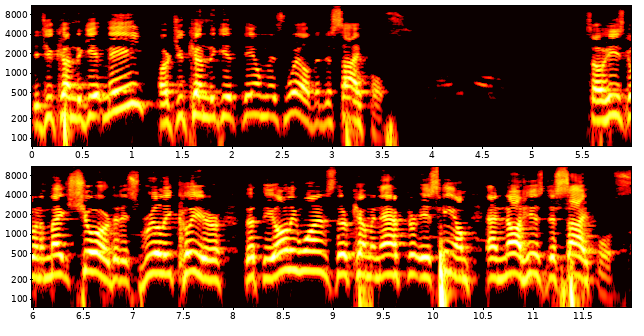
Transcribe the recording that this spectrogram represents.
Did you come to get me or did you come to get them as well, the disciples? So he's going to make sure that it's really clear that the only ones they're coming after is him and not his disciples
